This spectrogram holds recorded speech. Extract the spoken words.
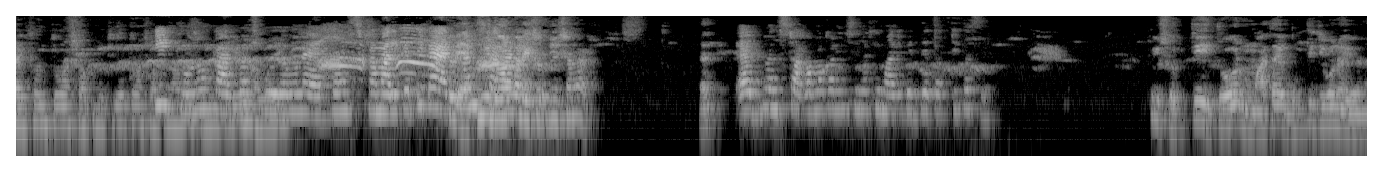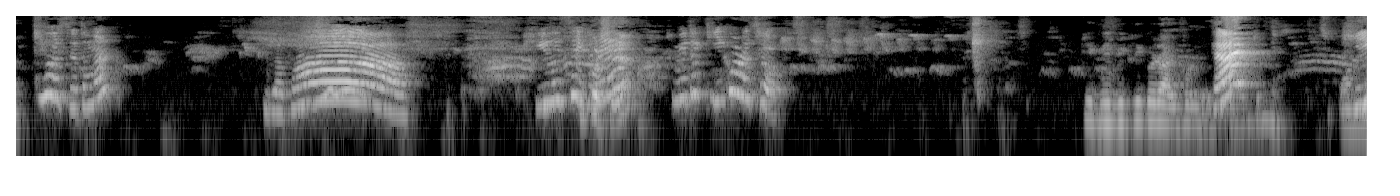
আইফোন তোমার স্বপ্ন ছিল তোমার কি স্বপ্ন কোনো কাজ বাজ করে মনে অ্যাডভান্স মালিকের থেকে অ্যাডভান্স টাকা দরকার এইসব জিনিস আমার? অ্যাডভান্স টাকা মাকা নিছি নাকি মালিকের দিয়ে তার ঠিক আছে? তুই সত্যি তোর মাথায় বুদ্ধি জীবন হইবে না। কি হয়েছে তোমার? কি বাবা কি হয়েছে? তুমি এটা কি করেছ? কিডনি বিক্রি করে আইফোন হ্যাঁ? কি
